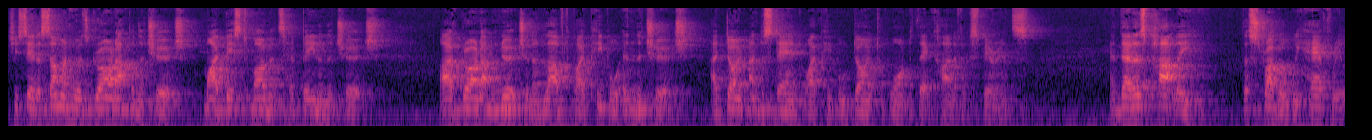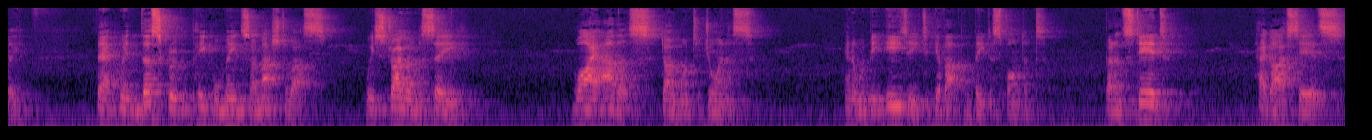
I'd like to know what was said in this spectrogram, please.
She said, As someone who has grown up in the church, my best moments have been in the church. I've grown up nurtured and loved by people in the church. I don't understand why people don't want that kind of experience. And that is partly the struggle we have, really. That when this group of people mean so much to us, we struggle to see why others don't want to join us. And it would be easy to give up and be despondent. But instead, Haggai says,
